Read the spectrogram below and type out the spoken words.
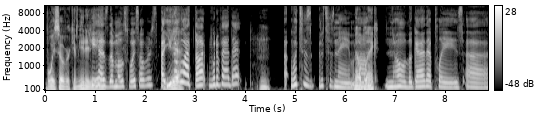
voiceover community He has the most voiceovers. Uh, you Yeah. know who I thought would have had that? Hmm. Uh, what's his What's his name? Mel Um, Blanc? No, the guy that plays uh,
